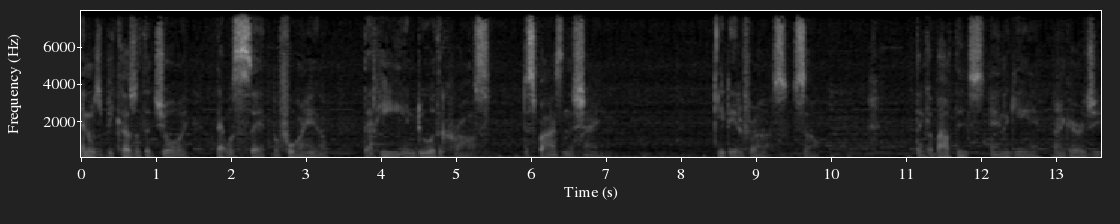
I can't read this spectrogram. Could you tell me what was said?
And it was because of the joy that was set before him that he endured the cross despising the shame. He did it for us. So think about this. And again, I encourage you,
